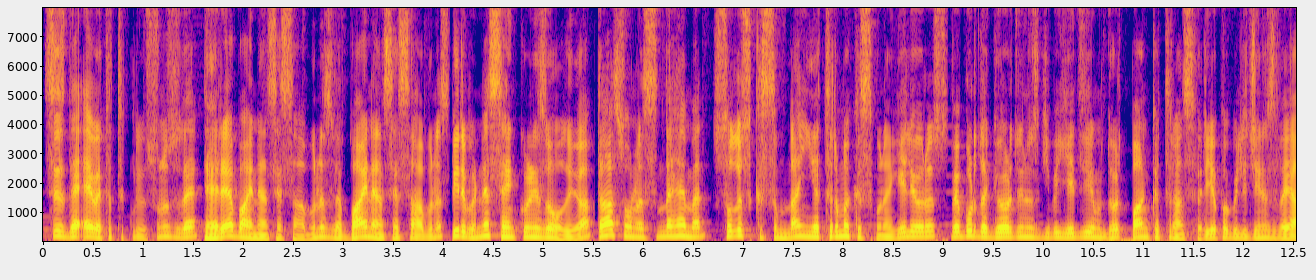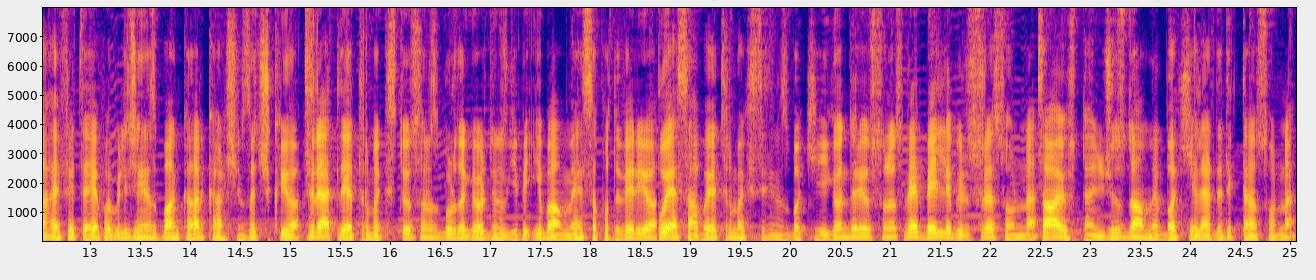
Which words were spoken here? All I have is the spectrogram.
Siz de evet'e tıklıyorsunuz ve TR Binance hesabınız ve Binance hesabınız birbirine senkronize oluyor. Daha sonrasında hemen sol üst kısımdan yatırma kısmına geliyoruz ve burada gördüğünüz gibi 7/24 banka transferi yapabileceğiniz veya EFT yapabileceğiniz bankalar karşınıza çıkıyor. Ziraatle yatırmak istiyorsanız burada gördüğünüz gibi IBAN ve hesap adı veriyor. Bu hesaba yatırmak istediğiniz bakiyeyi gönderiyorsunuz ve belli bir süre sonra sağ üstten cüzdan ve bakiyeler dedikten sonra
